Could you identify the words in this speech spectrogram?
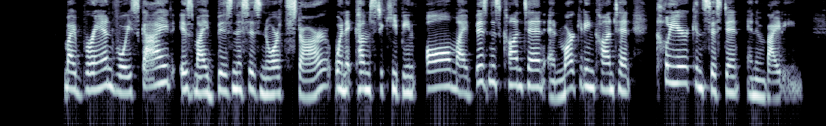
My brand voice guide is my business's North Star when it comes to keeping all my business content and marketing content clear, consistent, and inviting.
